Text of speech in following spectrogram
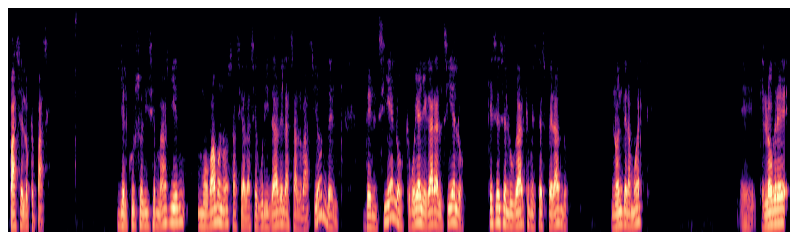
pase lo que pase. Y el curso dice, más bien movámonos hacia la seguridad de la salvación del, del cielo, que voy a llegar al cielo, que ese es el lugar que me está esperando, no el de la muerte. Eh, que logre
